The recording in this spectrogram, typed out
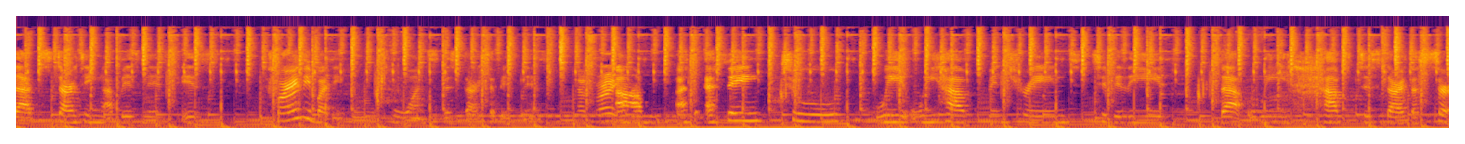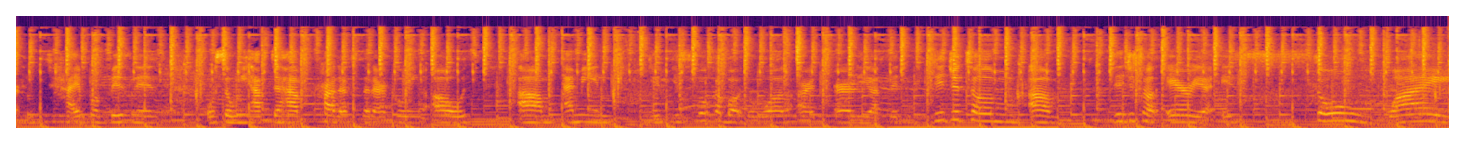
that starting a business is for anybody who wants to start a business. That's right. Um, I, I think too, we we have been trained to believe that we have to start a certain type of business. Also, we have to have products that are going out. Um, I mean, you, you, spoke about the wall art earlier. The digital um, digital area is so wide.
